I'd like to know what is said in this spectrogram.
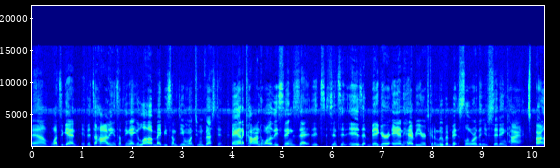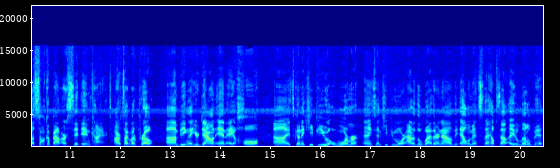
uh, once again, if it's a hobby and something that you love, maybe something you want to invest in. And a con to one of these things is that it's, since it is bigger and heavier, it's gonna move a bit slower than your sit-in kayak. All right, let's talk about our sit-in kayak. All right, let's talk about a pro. Um, being that you're down in a hull, uh, it's going to keep you warmer and it's going to keep you more out of the weather and out of the elements. So that helps out a little bit.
